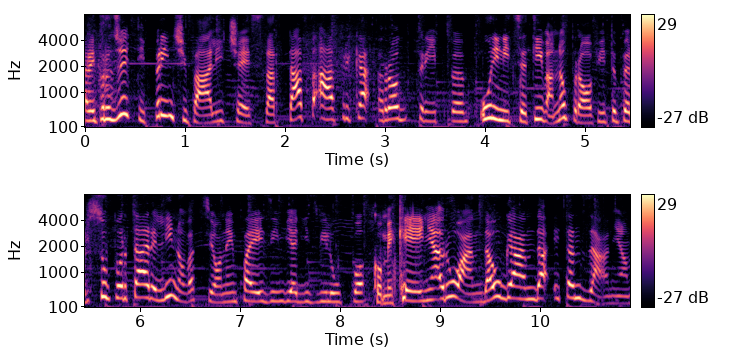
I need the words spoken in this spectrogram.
Tra i progetti principali c'è Startup Africa Road Trip, un'iniziativa no profit per supportare l'innovazione in paesi in via di sviluppo come Kenya, Ruanda, Uganda e Tanzania.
